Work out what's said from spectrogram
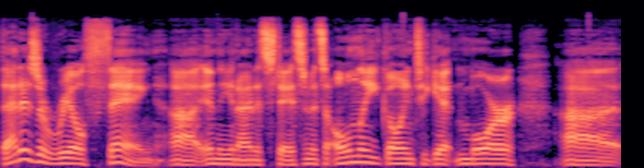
That is a real thing uh, in the United States, and it's only going to get more. Uh,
